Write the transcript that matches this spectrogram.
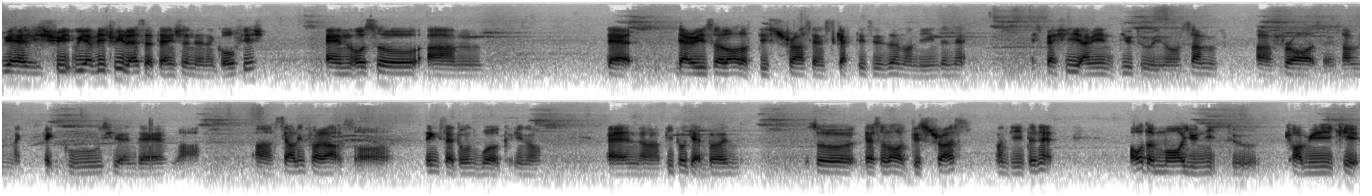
we have literally, we have literally less attention than a goldfish, and also um, that there is a lot of distrust and skepticism on the internet, especially I mean due to you know some uh, frauds and some like fake gurus here and there who are uh, selling products or things that don't work, you know, and uh, people get burned. So there's a lot of distrust on the internet. All the more you need to communicate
